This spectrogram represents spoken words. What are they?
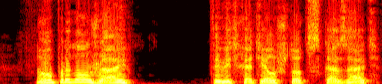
— Ну, продолжай. Ты ведь хотел что-то сказать.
